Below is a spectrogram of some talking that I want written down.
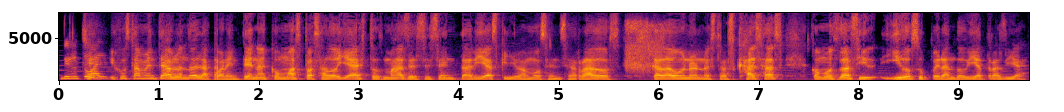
virtual. y justamente hablando de la cuarentena, ¿cómo has pasado ya estos más de 60 días que llevamos encerrados cada uno en nuestras casas? ¿Cómo os has ido superando día tras día?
